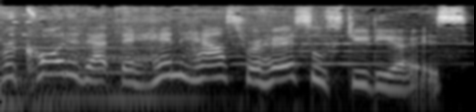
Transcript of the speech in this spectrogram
Recorded at the Hen House Rehearsal Studios.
